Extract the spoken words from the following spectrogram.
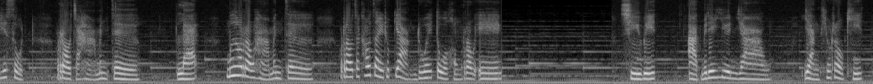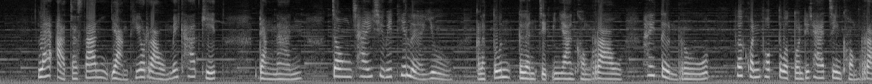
ที่สุดเราจะหามันเจอ และเมื่อเราหามันเจอ เราจะเข้าใจทุกอย่างด้วยตัวของเราเอง ชีวิตอาจไม่ได้ยืนยาว อย่างที่เราคิด และอาจจะสั้นอย่างที่เราไม่คาดคิด ดังนั้นจงใช้ชีวิตที่เหลืออยู่ กระตุ้นเตือนจิตวิญญาณของเราให้ตื่นรู้ เพื่อค้นพบตัวตนที่แท้จริงของเรา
